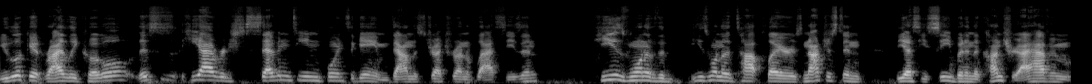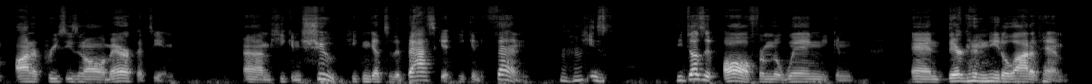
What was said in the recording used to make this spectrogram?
You look at Riley Kugel. This is he averaged 17 points a game down the stretch run of last season. He is one of the he's one of the top players, not just in the SEC but in the country. I have him on a preseason All America team. Um, he can shoot. He can get to the basket. He can defend. Mm-hmm. He's he does it all from the wing. He can, and they're going to need a lot of him.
